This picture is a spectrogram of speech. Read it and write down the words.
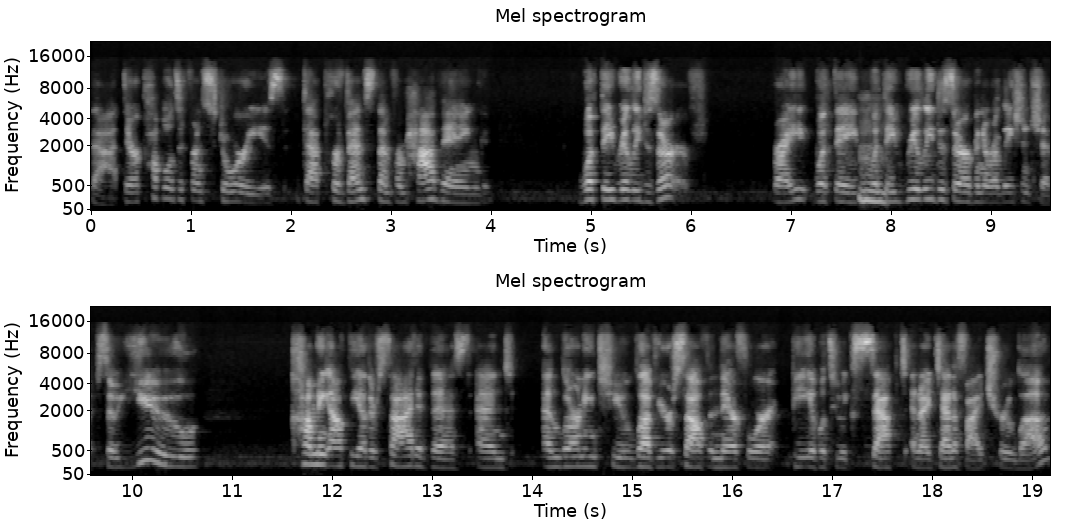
that. There are a couple of different stories that prevents them from having what they really deserve right what they mm. what they really deserve in a relationship so you coming out the other side of this and and learning to love yourself and therefore be able to accept and identify true love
